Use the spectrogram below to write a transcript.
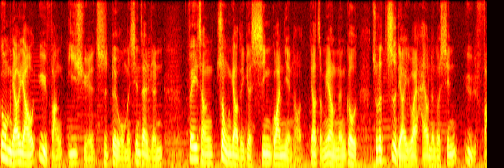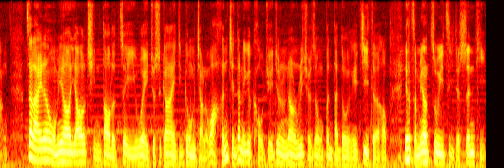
跟我们聊一聊预防医学是对我们现在人非常重要的一个新观念哈，要怎么样能够除了治疗以外，还要能够先预防。再来呢，我们要邀请到的这一位，就是刚才已经跟我们讲了，哇，很简单的一个口诀，就能让 Richard 这种笨蛋都可以记得哈。要怎么样注意自己的身体？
